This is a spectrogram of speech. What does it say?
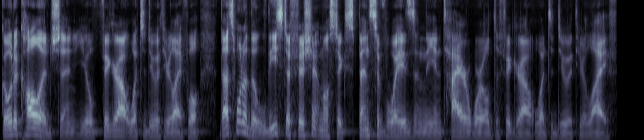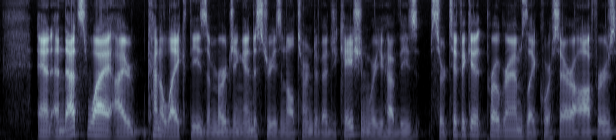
go to college and you'll figure out what to do with your life. Well, that's one of the least efficient, most expensive ways in the entire world to figure out what to do with your life. And, and that's why I kind of like these emerging industries in alternative education where you have these certificate programs like Coursera offers,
